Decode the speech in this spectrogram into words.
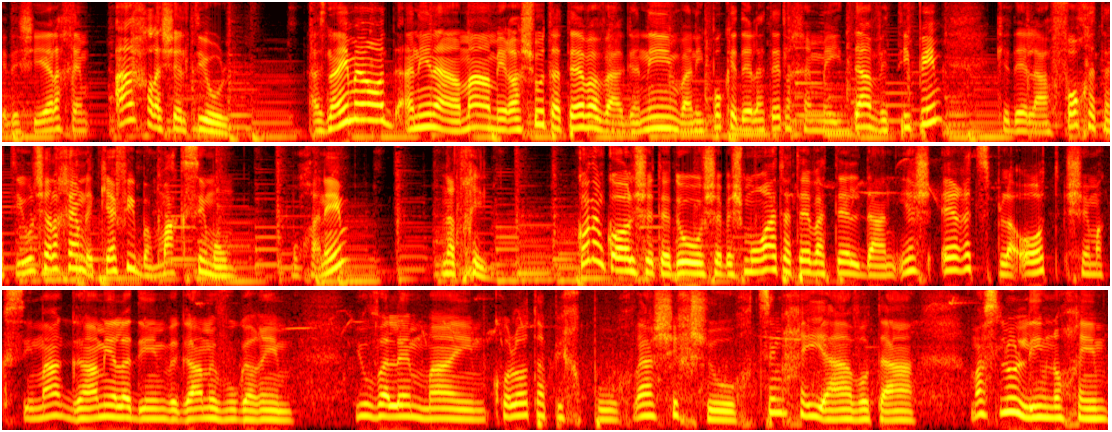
כדי שיהיה לכם אחלה של טיול. אז נעים מאוד, אני נעמה מרשות הטבע והגנים, ואני פה כדי לתת לכם מידע וטיפים, כדי להפוך את הטיול שלכם לכיפי במקסימום. מוכנים? נתחיל. קודם כל, שתדעו שבשמורת הטבע תל דן יש ארץ פלאות שמקסימה גם ילדים וגם מבוגרים. יובלי מים, קולות הפכפוך והשכשוך, צמחייה אבותה, מסלולים נוחים.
